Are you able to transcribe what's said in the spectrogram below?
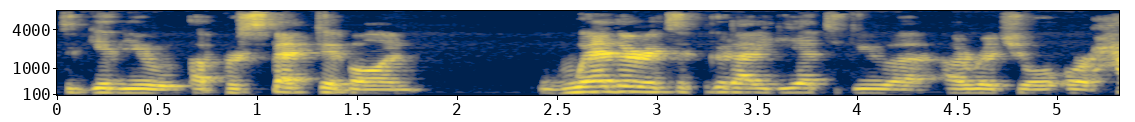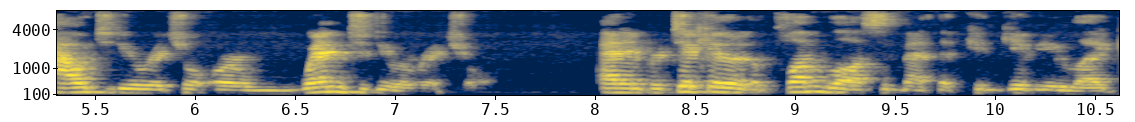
to give you a perspective on whether it's a good idea to do a, a ritual or how to do a ritual or when to do a ritual. And in particular, the plum blossom method can give you like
